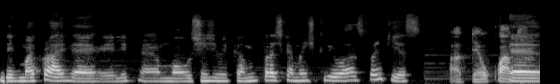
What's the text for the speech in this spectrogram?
Dave McCry, é, ele, é, o Shinji Mikami praticamente criou as franquias. Até o 4. É,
